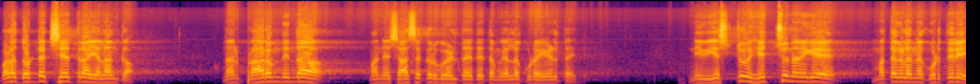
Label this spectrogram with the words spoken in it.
ಬಹಳ ದೊಡ್ಡ ಕ್ಷೇತ್ರ ಯಲಂಕ. ನಾನು ಪ್ರಾರಂಭದಿಂದ ಮಾನ್ಯ ಶಾಸಕರಿಗೂ ಹೇಳ್ತಾ ಇದ್ದೆ, ತಮಗೆಲ್ಲ ಕೂಡ ಹೇಳ್ತಾ ಇದ್ದೆ. ನೀವು ಎಷ್ಟು ಹೆಚ್ಚು ನನಗೆ ಮತಗಳನ್ನು ಕೊಡ್ತೀರಿ,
